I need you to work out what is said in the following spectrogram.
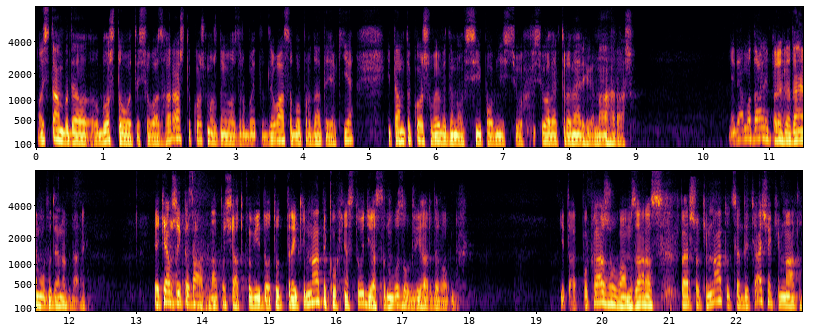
Ось там буде облаштовуватись у вас гараж, також можна його зробити для вас або продати як є. І там також виведено всі повністю всю електроенергію на гараж. Йдемо далі, переглядаємо будинок далі. Як я вже казав на початку відео, тут три кімнати, кухня студія, санвузол, дві гардеробних. І так, покажу вам зараз першу кімнату. Це дитяча кімната.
